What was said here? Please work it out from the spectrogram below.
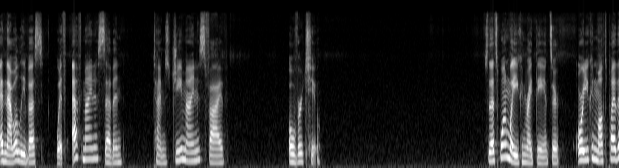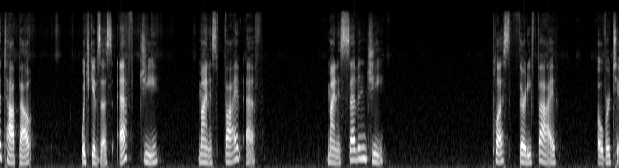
and that will leave us with f minus 7 times g minus 5 over 2. So that's one way you can write the answer, or you can multiply the top out, which gives us fg minus 5f minus 7g plus 35 over 2.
